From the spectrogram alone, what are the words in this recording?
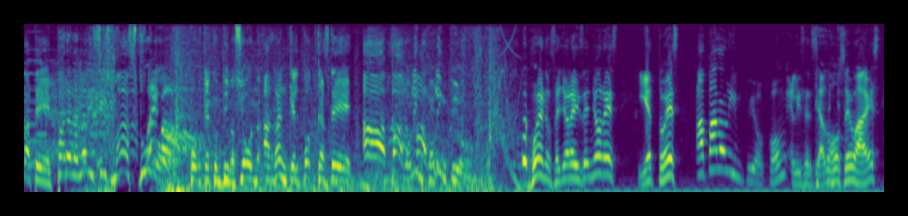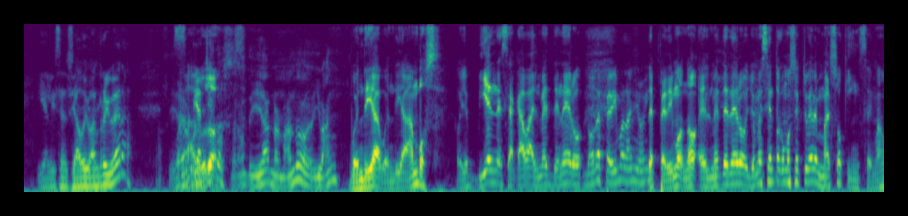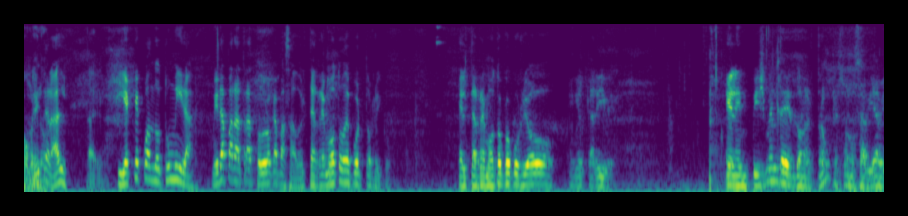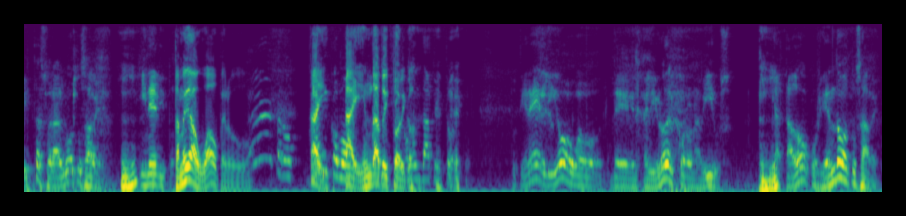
prepárate para el análisis más duro, porque a continuación arranca el podcast de A Palo Limpio. Limpio. Bueno, señoras y señores, y esto es A Palo Limpio con el licenciado José Báez y el licenciado Iván Rivera. Buenos días, chicos. Buenos días, Normando, Iván. Buen día, buen día a ambos. Hoy es viernes, se acaba el mes de enero. No despedimos el año hoy. Despedimos, no, el mes de enero, yo me siento como si estuviera en marzo 15, más o menos. Literal. Ay. Y es que cuando tú miras, mira para atrás todo lo que ha pasado, el terremoto de Puerto Rico, el terremoto que ocurrió en el Caribe, el impeachment de Donald Trump, que eso no se había visto, eso era algo, tú sabes, inédito. Está medio aguado, pero. Eh, pero Está ahí, está ahí, un dato histórico. como un dato histórico. Tú tienes el lío del peligro del coronavirus. Que ha estado ocurriendo, tú sabes.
